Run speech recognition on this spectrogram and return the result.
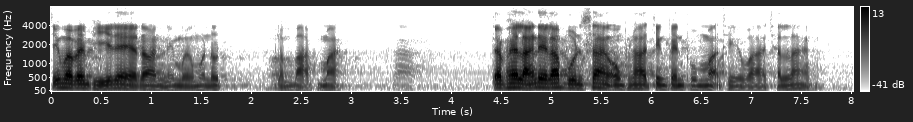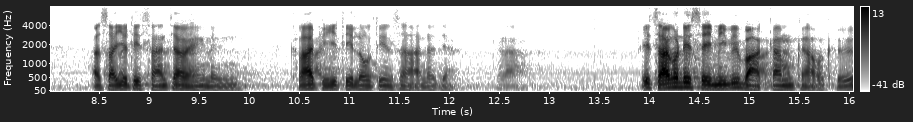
จึงมาเป็นผีเร่ร่อนในเมืองมนุษย์ลำบากมาก แต่ภายหลังได้รับบุญสร้างองค์พระจึงเป็นภูมิเทวาชั้นล่าง อาศัยอยู่ที่ศาลเจ้าแห่งหนึ่ง คล้ายผีตีลงตีนศาลนะจ๊ะครับพิสาวคนที่สี่มีวิบากกรรมเก่าคือ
